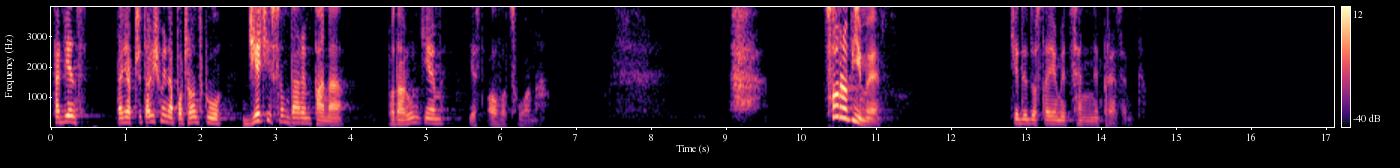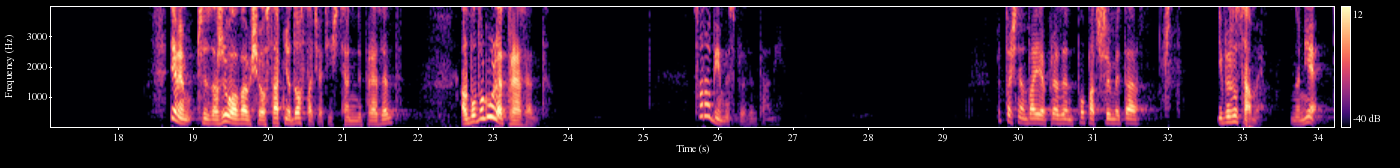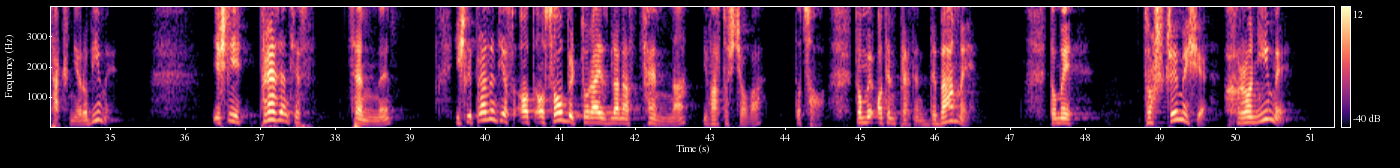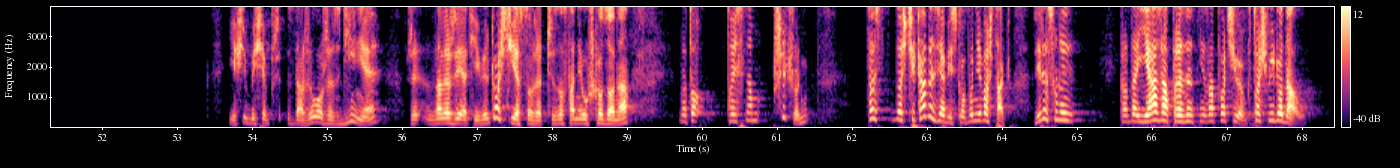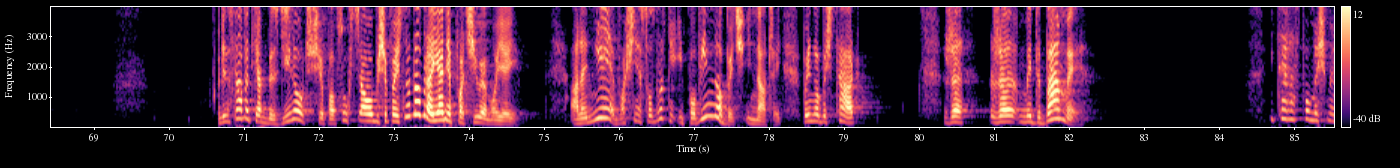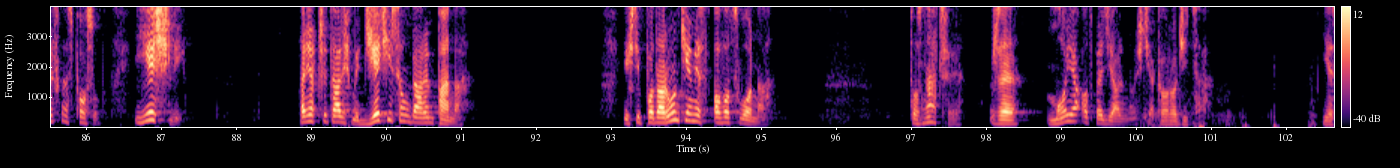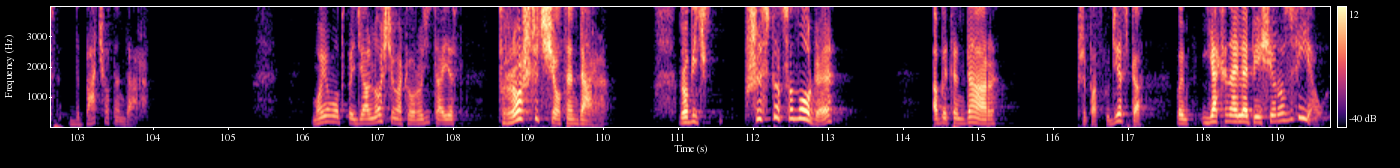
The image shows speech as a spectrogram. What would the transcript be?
Tak więc, tak jak czytaliśmy na początku, dzieci są darem Pana, podarunkiem jest owoc łona. Co robimy, kiedy dostajemy cenny prezent? Nie wiem, czy zdarzyło Wam się ostatnio dostać jakiś cenny prezent, albo w ogóle prezent. Co robimy z prezentami? Ktoś nam daje prezent, popatrzymy ta i wyrzucamy. No nie, tak nie robimy. Jeśli prezent jest cenny, Jeśli prezent jest od osoby, która jest dla nas cenna i wartościowa, to co? To my o ten prezent dbamy. To my troszczymy się, chronimy. Jeśli by się zdarzyło, że zginie, że zależy jakiej wielkości jest to rzecz, czy zostanie uszkodzona, no to, to jest nam przykro. To jest dość ciekawe zjawisko, ponieważ tak, z jednej strony, prawda, ja za prezent nie zapłaciłem, ktoś mi go dał. Więc nawet jakby zginął, czy się popsuł, chciałoby się powiedzieć, no dobra, ja nie płaciłem mojej. Ale nie, właśnie jest odwrotnie i powinno być inaczej. Powinno być tak, że, że my dbamy. I teraz pomyślmy w ten sposób. Jeśli, tak jak czytaliśmy, dzieci są darem Pana, jeśli podarunkiem jest owoc łona, to znaczy, że moja odpowiedzialność jako rodzica jest dbać o ten dar. Moją odpowiedzialnością jako rodzica jest troszczyć się o ten dar. Robić wszystko, co mogę, aby ten dar w przypadku dziecka, powiem, jak najlepiej się rozwijał.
